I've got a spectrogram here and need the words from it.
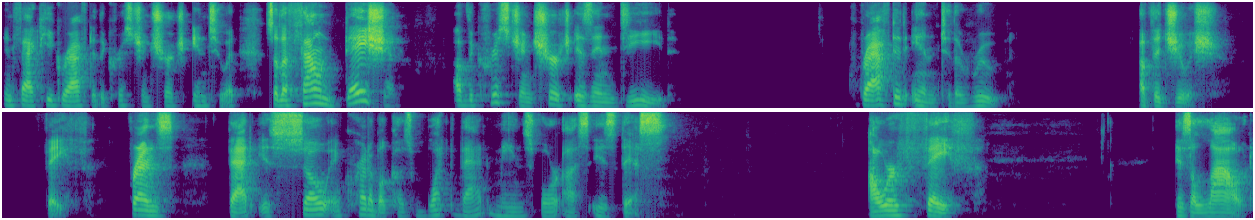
In fact, he grafted the Christian church into it. So the foundation of the Christian church is indeed grafted into the root of the Jewish faith. Friends, that is so incredible because what that means for us is this our faith is allowed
